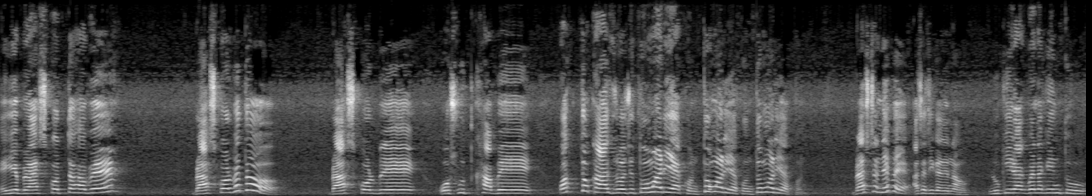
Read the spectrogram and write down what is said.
এই যে ব্রাশ করতে হবে। ব্রাশ করবে তো? ব্রাশ করবে, ওষুধ খাবে কত কাজ রয়েছে, তোমারই এখন তোমারই এখন তোমারই এখন। ব্রাশটা নেবে? আচ্ছা ঠিক আছে, নাও। লুকিয়ে রাখবে না কিন্তু।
